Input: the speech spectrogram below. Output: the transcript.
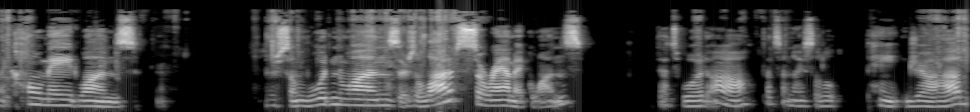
like homemade ones. There's some wooden ones. There's a lot of ceramic ones. That's wood. Oh, that's a nice little paint job.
